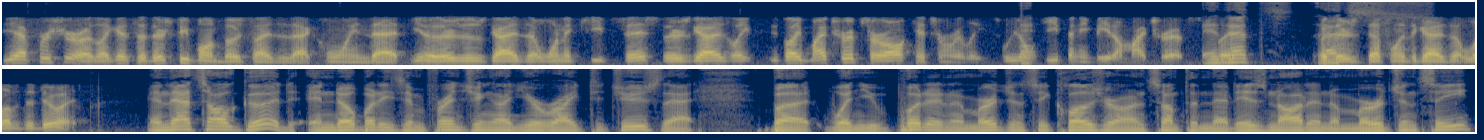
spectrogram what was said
yeah, for sure. Like I said, there's people on both sides of that coin. That you know, there's those guys that want to keep fish. There's guys like like my trips are all catch and release. We don't keep any meat on my trips. and but, that's but there's definitely the guys that love to do it. and that's all good and nobody's infringing on your right to choose that but when you put an emergency closure on something that is not an emergency it,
